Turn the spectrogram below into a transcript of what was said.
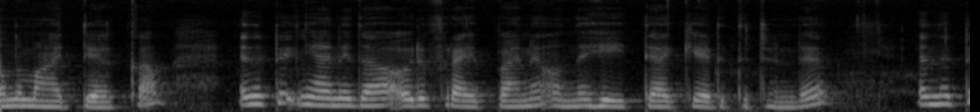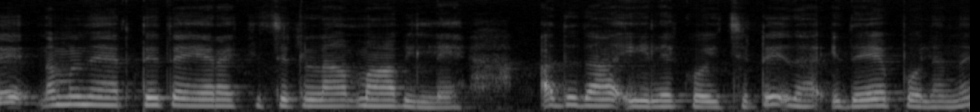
ഒന്ന് മാറ്റി വെക്കാം എന്നിട്ട് ഞാനിതാ ഒരു ഫ്രൈ പാൻ ഒന്ന് ഹീറ്റാക്കി എടുത്തിട്ടുണ്ട്. എന്നിട്ട് നമ്മൾ നേരത്തെ തയ്യാറാക്കി വെച്ചിട്ടുള്ള മാവില്ലേ അത് ഇതാ ഇതിലേക്ക് ഒഴിച്ചിട്ട് ഇതാ ഇതേപോലെ ഒന്ന്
